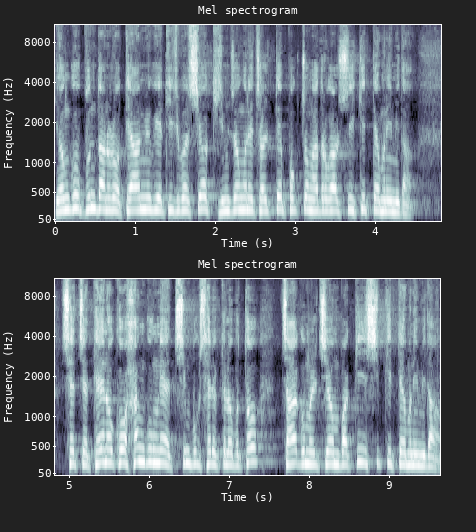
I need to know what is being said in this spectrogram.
영구 분단으로 대한민국에 뒤집어 씌워 김정은의 절대 복종하도록 할 수 있기 때문입니다. 셋째, 대놓고 한국 내 친북 세력들로부터 자금을 지원받기 쉽기 때문입니다.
